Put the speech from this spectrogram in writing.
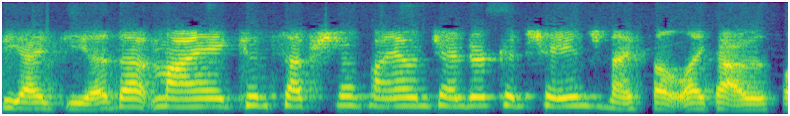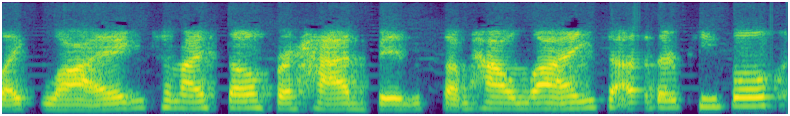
the idea that my conception of my own gender could change. And I felt like I was like lying to myself or had been somehow lying to other people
